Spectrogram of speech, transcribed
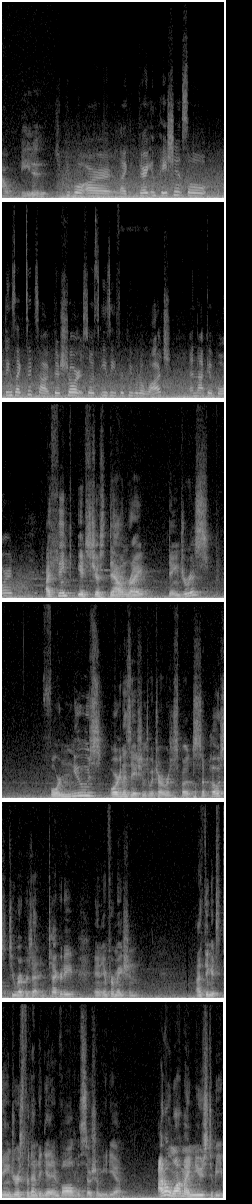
outdated. people are like very impatient so things like tiktok they're short so it's easy for people to watch and not get bored I think it's just downright dangerous for news organizations which are respo- supposed to represent integrity and information. I think it's dangerous for them to get involved with social media. I don't want my news to be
